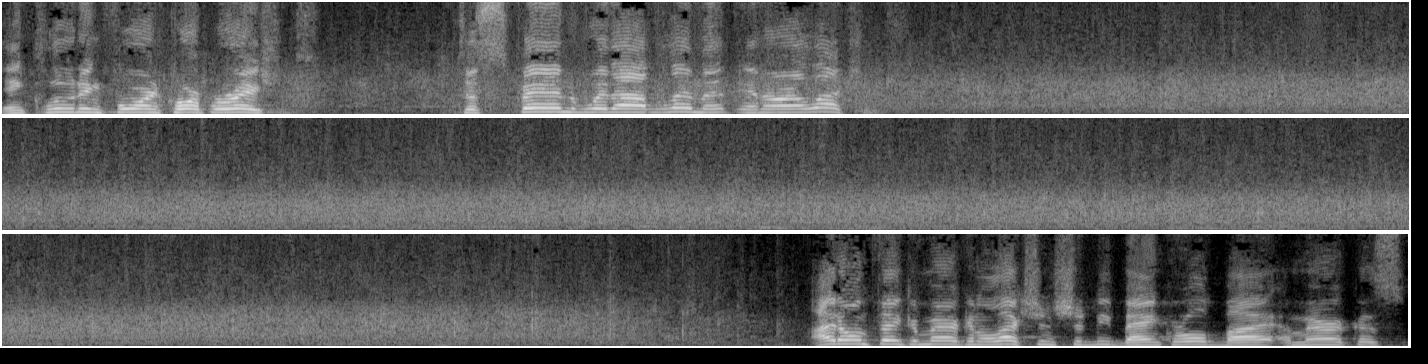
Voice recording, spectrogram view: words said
including foreign corporations to spend without limit in our elections. I don't think American elections should be bankrolled by America's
